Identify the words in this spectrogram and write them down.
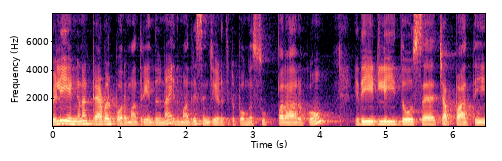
வெளியே எங்கன்னா ட்ராவல் போகிற மாதிரி இருந்ததுன்னா இது மாதிரி செஞ்சு எடுத்துகிட்டு போங்க. சூப்பராக இருக்கும். இது இட்லி தோசை சப்பாத்தி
